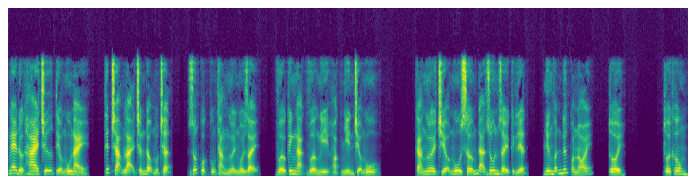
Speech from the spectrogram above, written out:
Nghe được hai chữ tiểu ngu này, thiết chạm lại chấn động một trận, rốt cuộc cũng thẳng người ngồi dậy, vừa kinh ngạc vừa nghi hoặc nhìn triệu ngu. Cả người triệu ngu sớm đã run rẩy kịch liệt, nhưng vẫn đứt quăng nói, tôi, tôi không,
